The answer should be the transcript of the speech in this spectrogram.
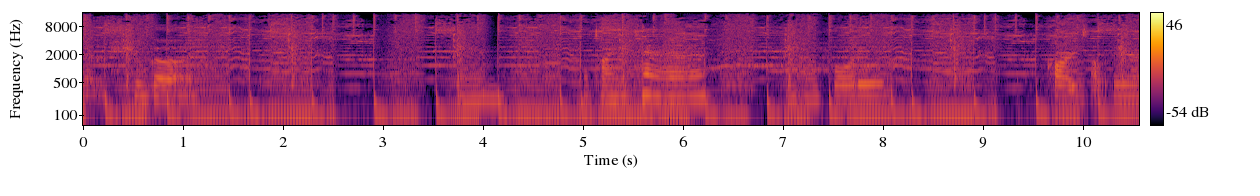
there's Suga. And a tiny tan. And her photo cards out there.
